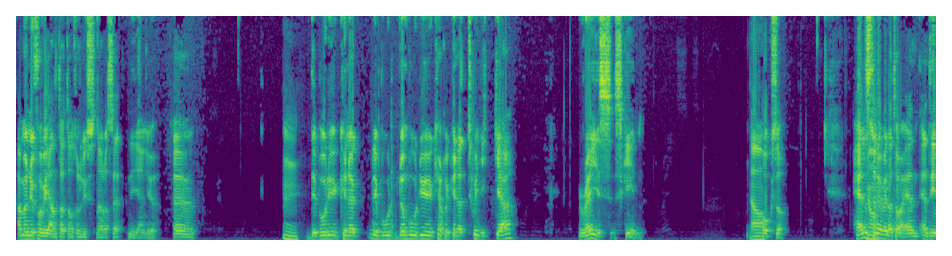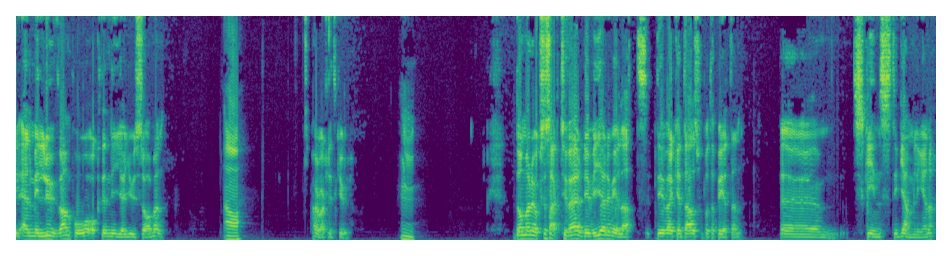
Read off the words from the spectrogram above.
ja, men nu får vi anta att de som lyssnar har sett nian ju. Eh, Mm. det borde ju kunna... Det borde, de borde ju kanske kunna tweaka Rays skin Ja, också. Helst Ja. hade jag velat ha en, en till, en med luvan på och den nya ljussabeln. ja. Har varit lite kul. Mm. De hade också sagt tyvärr, det vi hade velat, det verkar inte alls vara på tapeten. Eh, skins till gamlingarna.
